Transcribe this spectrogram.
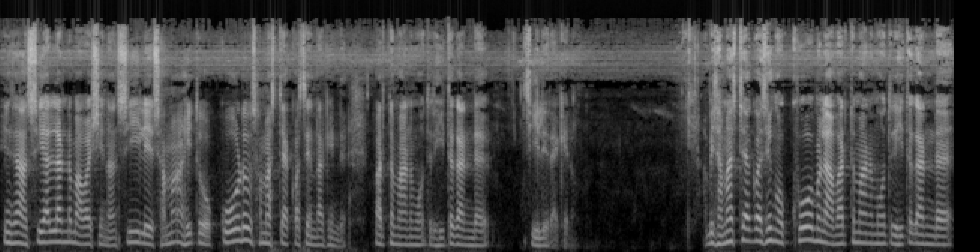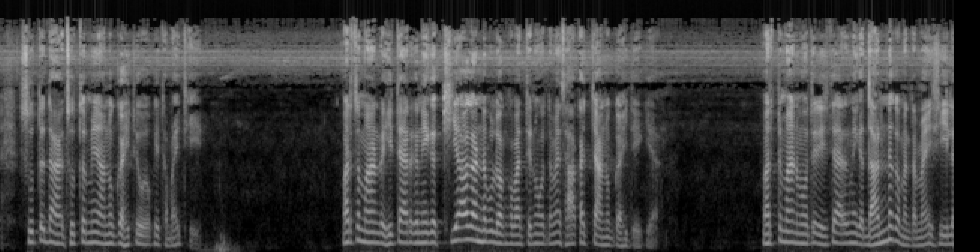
ඒ නිසා සියල්ලන්ටම අවශ්‍ය නම් සීලේ සමාහිත ඔක්කොඩ සමස්තයක් වශයෙන් රකින්න. වර්තමාන මොහොතේ හිතගන්න සීලේ රැකෙනවා. අපි සමස්තයක් වශයෙන් ඔක්කොමලා වර්තමාන මොහොතේ හිතගන්න සුත සුතමේ අනුග්‍රහිතය ඔකේ තමයි තියෙන්නේ. වර්තමානයේ හිත අරගෙන ඒක කියා ගන්න පුළුවන්කමක් තියෙනවා තමයි සාකච්ඡා අනුග්‍රහිතය කියන්නේ වර්තමාන මොහොතේ හිත අරගෙන ඒක දන්නකම තමයි සීල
